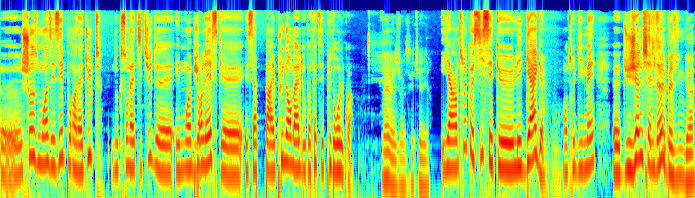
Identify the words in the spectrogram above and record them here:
euh, chose moins aisée pour un adulte. Donc son attitude est moins burlesque et ça paraît plus normal. Donc en fait, c'est plus drôle, quoi Ouais, ouais, je vois ce que tu veux dire. Il y a un truc aussi, c'est que les gags, entre guillemets, euh, du jeune Sheldon. fait Bazinga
